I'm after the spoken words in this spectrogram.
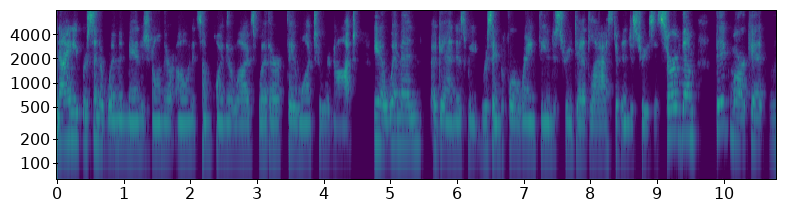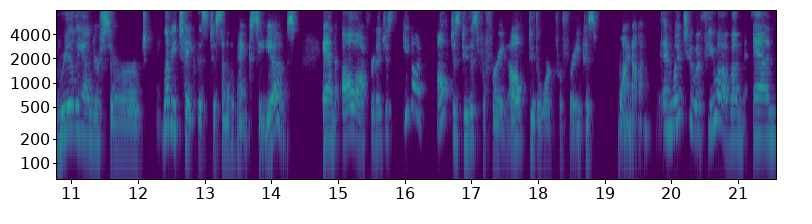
90% of women manage it on their own at some point in their lives, whether they want to or not. You know, women, again, as we were saying before, rank the industry dead last of industries that serve them. Big market, really underserved. Let me take this to some of the bank CEOs. And I'll offer to just, you know, I'll just do this for free. I'll do the work for free because why not? And went to a few of them. And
